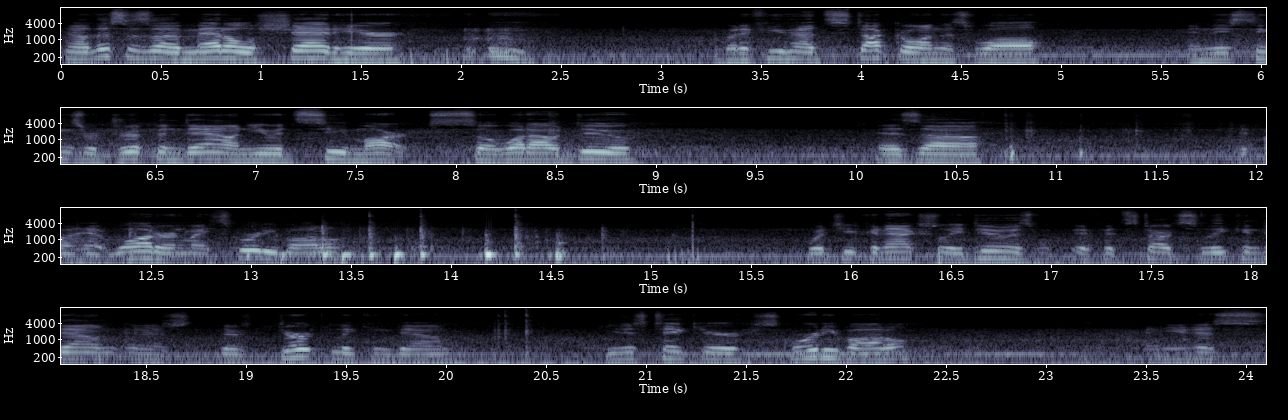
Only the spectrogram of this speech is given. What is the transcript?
Now this is a metal shed here, but if you had stucco on this wall and these things were dripping down, you would see marks. So what I would do is, uh, if I had water in my squirty bottle, what you can actually do is if it starts leaking down and there's dirt leaking down, you just take your squirty bottle and you just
